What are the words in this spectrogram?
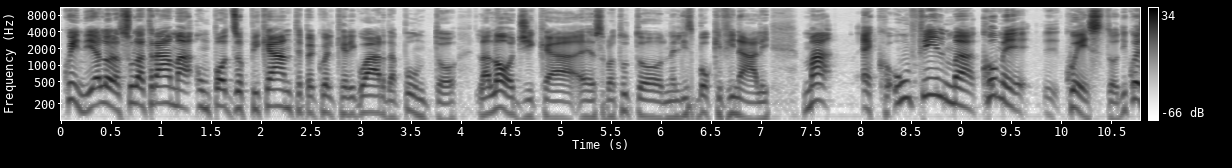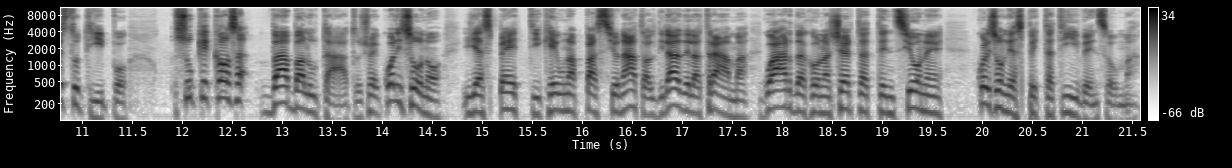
quindi allora sulla trama un po' zoppicante per quel che riguarda appunto la logica, eh, soprattutto negli sbocchi finali, ma ecco, un film come eh, questo, di questo tipo, su che cosa va valutato? Cioè, quali sono gli aspetti che un appassionato, al di là della trama, guarda con una certa attenzione? Quali sono le aspettative, insomma?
